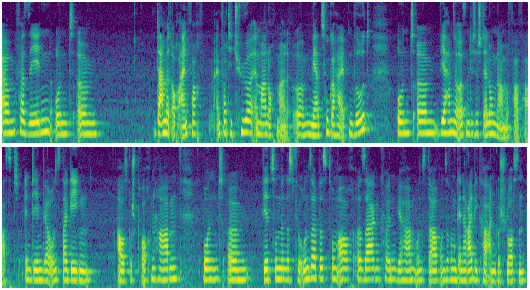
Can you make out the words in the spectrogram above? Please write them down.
ähm, versehen und ähm, damit auch einfach, einfach die Tür immer noch mal äh, mehr zugehalten wird. Und ähm, wir haben eine öffentliche Stellungnahme verfasst, in dem wir uns dagegen ausgesprochen haben. Und ähm, wir zumindest für unser Bistum auch äh, sagen können, wir haben uns da auch unserem Generalvikar angeschlossen,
